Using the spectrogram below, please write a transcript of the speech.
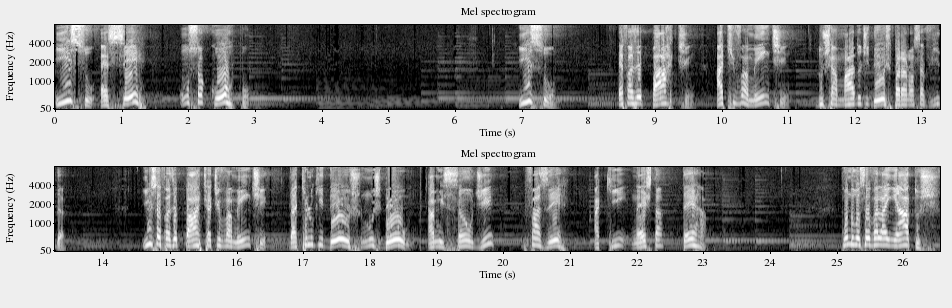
Isso é ser um só corpo. Isso é fazer parte ativamente do chamado de Deus para a nossa vida. Isso é fazer parte ativamente daquilo que Deus nos deu a missão de fazer aqui nesta terra. Quando você vai lá em Atos,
